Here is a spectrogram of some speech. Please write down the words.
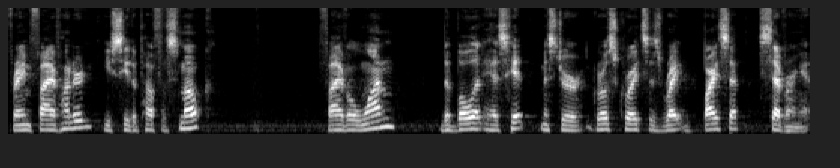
Frame 500, you see the puff of smoke. 501, the bullet has hit Mr. Grosskreutz's right bicep, severing it.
